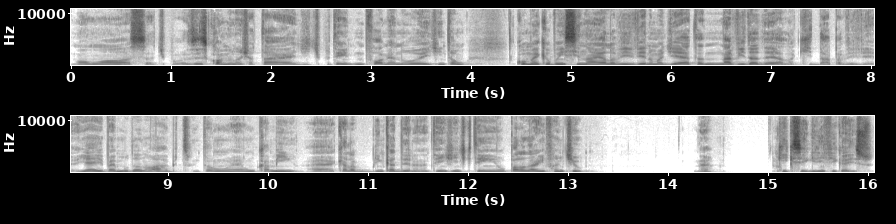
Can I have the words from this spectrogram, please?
não almoça, tipo, às vezes come lanche à tarde, tipo, tem fome à noite. Então, como é que eu vou ensinar ela a viver numa dieta na vida dela, que dá para viver? E aí, vai mudando o hábito. Então, é um caminho. É aquela brincadeira, né? Tem gente que tem o paladar infantil, né? O que, que significa isso?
